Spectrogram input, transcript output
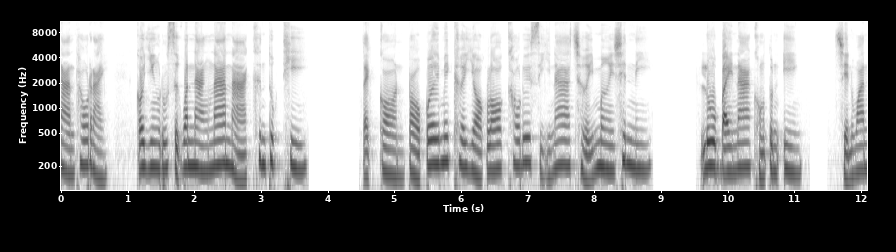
นานเท่าไหร่ ก็ยิ่งรู้สึกว่านางหน้าหนาขึ้นทุกที แต่ก่อนเป่าเป้ยไม่เคยหยอกล้อเขาด้วยสีหน้าเฉยเมยเช่นนี้ รูปใบหน้าของตนเอง เฉียนวัน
